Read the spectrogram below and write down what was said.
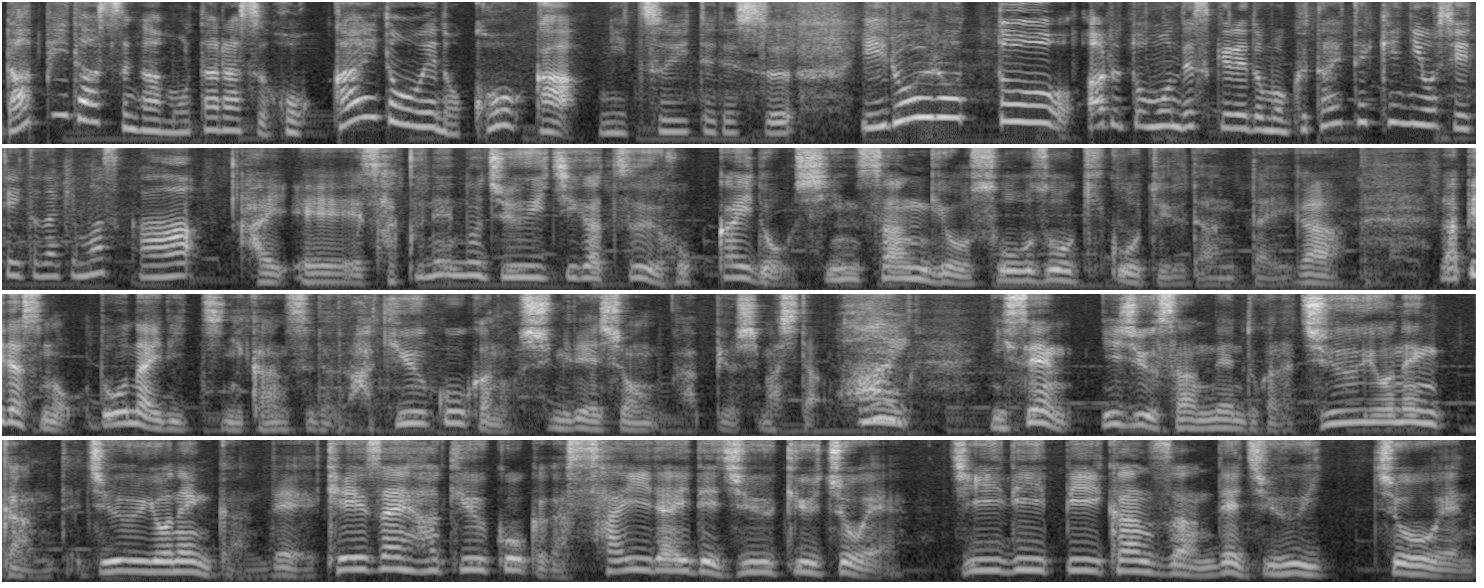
ラピダスがもたらす北海道への効果についてです。いろいろとあると思うんですけれども具体的に教えていただけますか？はい、えー、昨年の11月北海道新産業創造機構という団体がラピダスの道内立地に関する波及効果のシミュレーション発表しました、はい、2023年度から14年間で14年間で経済波及効果が最大で19兆円 GDP 換算で11兆円っ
